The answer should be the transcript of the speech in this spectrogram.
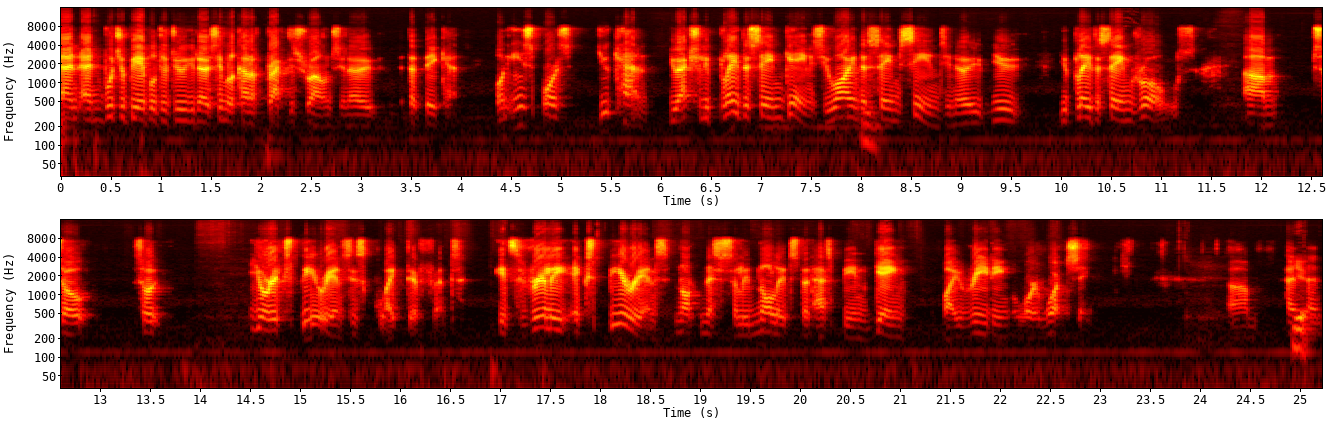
And and would you be able to do you know similar kind of practice rounds you know that they can? On esports you can. You actually play the same games. You are in the same scenes you know you you play the same roles. Um, so, so your experience is quite different. It's really experience, not necessarily knowledge that has been gained by reading or watching. Um, and, yeah. and,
